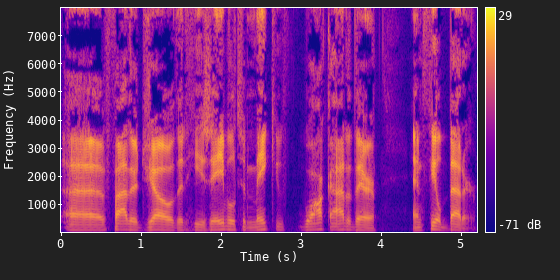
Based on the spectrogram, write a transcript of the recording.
uh, Father Joe that he's able to make you walk out of there and feel better.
